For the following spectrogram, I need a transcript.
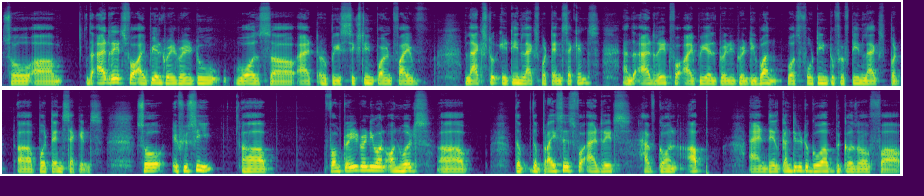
So um, the ad rates for IPL 2022 was uh, at rupees 16.5 lakhs to 18 lakhs per 10 seconds and the ad rate for IPL 2021 was 14 to 15 lakhs per uh, per 10 seconds so if you see uh, from 2021 onwards uh, the the prices for ad rates have gone up and they'll continue to go up because of uh,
